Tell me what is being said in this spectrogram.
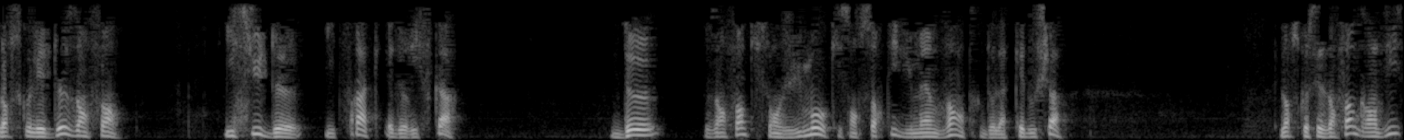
Lorsque les deux enfants issus de Yitzhak et de Rivka, deux enfants qui sont jumeaux, qui sont sortis du même ventre de la Kedusha, lorsque ces enfants grandissent,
